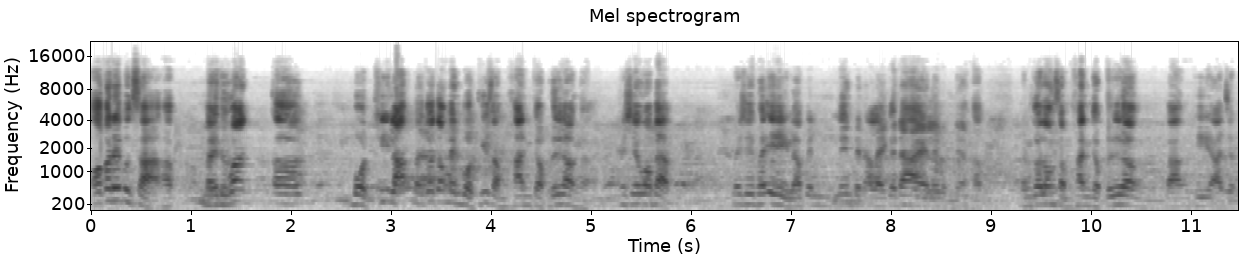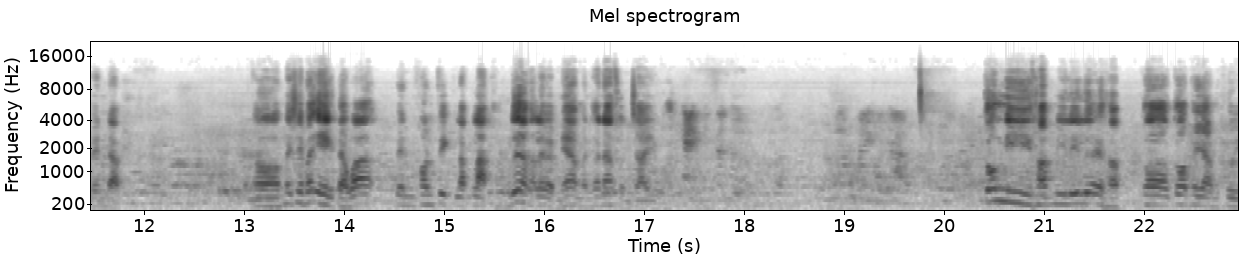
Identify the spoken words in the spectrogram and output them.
อ๋อก็ได้ปรึกษาครับ หมายถึงว่าเอ่อบทที่รับมันก็ต้องเป็นบทที่สำคัญกับเรื่องอะ ไม่ใช่ว่าแบบ ไม่ใช่พระเอกแล้วเป็นเล่นเป็นอะไรก็ได้อะไรแบบเนี้ยครับ มันก็ต้องสำคัญกับเรื่องบางทีอาจจะเป็นแบบเออไม่ใช่พระเอกแต่ว่าเป็นคอนฟ lict หลัก ๆ ของเรื่องอะไรแบบเนี้ยมันก็น่าสนใจอยู่ครับ ก็มีครับมีเรื่อยๆครับ ก็ก็พยายามคุย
